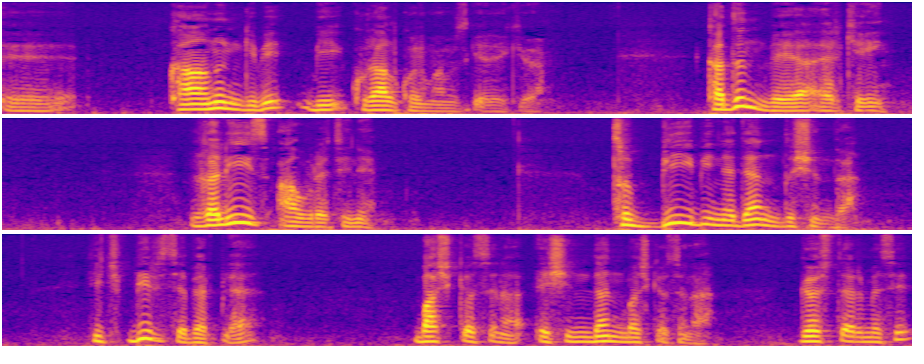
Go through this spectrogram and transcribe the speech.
E, kanun gibi bir kural koymamız gerekiyor. Kadın veya erkeğin galiz avretini tıbbi bir neden dışında hiçbir sebeple başkasına, eşinden başkasına göstermesi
